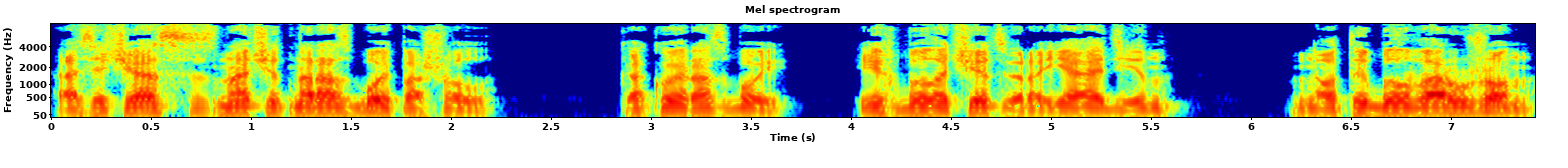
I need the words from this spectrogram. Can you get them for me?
А сейчас, значит, на разбой пошел. Какой разбой? Их было четверо, я один. Но ты был вооружен.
